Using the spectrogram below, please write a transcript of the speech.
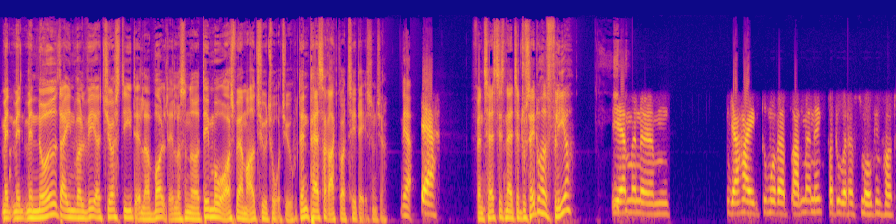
Men, men, men noget, der involverer Just Eat eller Volt eller sådan noget, det må også være meget 2022. Den passer ret godt til i dag, synes jeg. Ja. Ja. Fantastisk, Nadja. Du sagde, du havde flere? Jamen, øhm, jeg har ikke... Du må være brandmand, ikke? For du er der smoking hot.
